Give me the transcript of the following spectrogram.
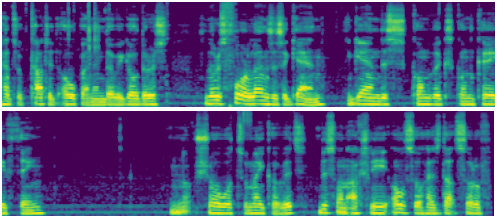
I had to cut it open and there we go. There's so there's four lenses again. Again this convex concave thing. I'm not sure what to make of it. This one actually also has that sort of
